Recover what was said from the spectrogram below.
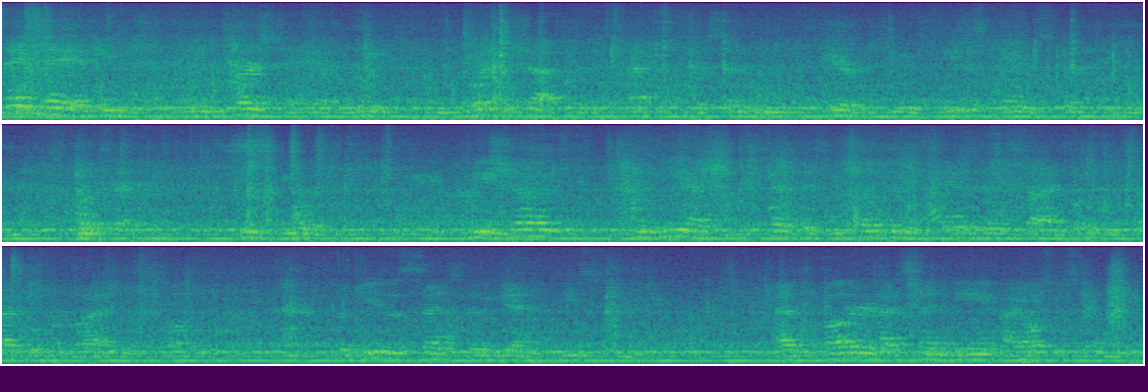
same day, I mean, the first day of the week, the door was shut, but the disciples were sitting here with you. Jesus came and stood in the midst and said, Peace be with you. He showed, when he had said this, he showed them his hands and his side, but the disciples were glad when they saw him. So Jesus said to them again, Peace be with you. As the Father has sent me, I also send you.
